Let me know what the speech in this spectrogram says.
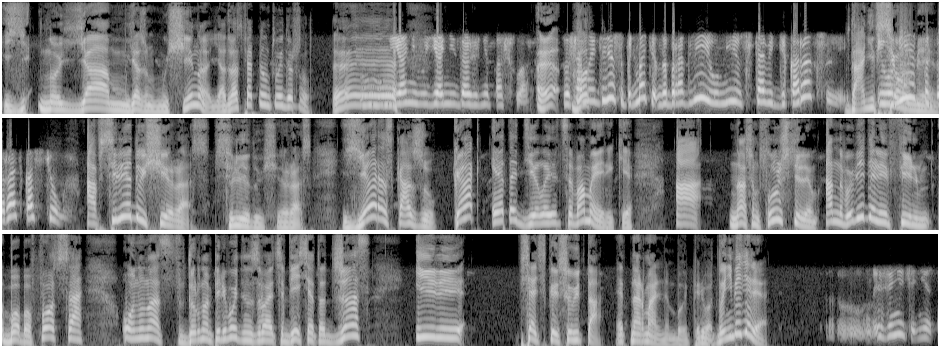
Я, но я, я же мужчина, я 25 минут выдержал. Э. Я, не, я не, даже не пошла. Э, Но самое вот. интересное, понимаете, на Бродвее умеют ставить декорации да, они и все умеют, умеют подбирать костюмы. А в следующий раз, в следующий раз я расскажу, как это делается в Америке. А нашим слушателям. Анна, вы видели фильм Боба Фосса? Он у нас в дурном переводе называется «Весь этот джаз» или «Всяческая суета». Это нормальным будет перевод. Вы не видели? Извините, нет.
